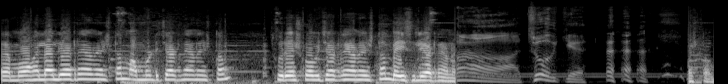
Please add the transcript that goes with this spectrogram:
മോഹൻലാൽ ചേട്ടനെയാണ് ഇഷ്ടം മമ്മൂട്ടി ചേട്ടനെയാണ് ഇഷ്ടം സുരേഷ് ഗോപി ചേട്ടനെയാണ് ഇഷ്ടം ബേസിൽ ചേട്ടനെയാണ് ചോദിക്കേ. ഇഷ്ടം.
